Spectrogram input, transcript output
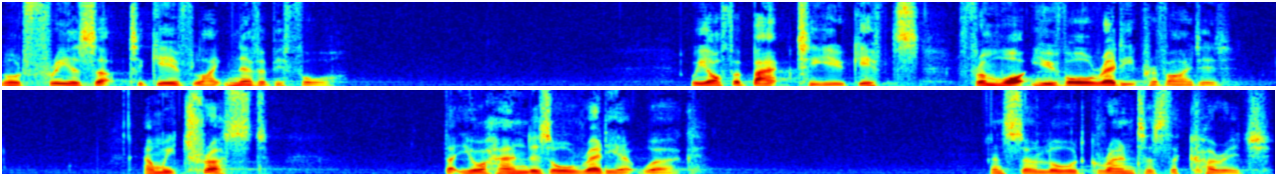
Lord, free us up to give like never before. We offer back to you gifts from what you've already provided. And we trust that your hand is already at work. And so, Lord, grant us the courage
